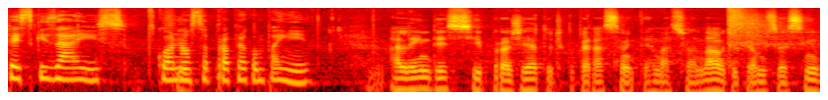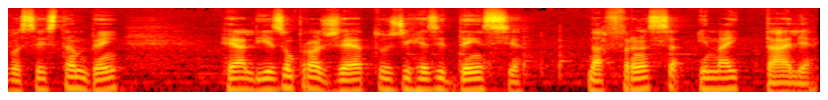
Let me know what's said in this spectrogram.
pesquisar isso com a Sim. nossa própria companhia. Além desse projeto de cooperação internacional, digamos assim, vocês também realizam projetos de residência na França e na Itália.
